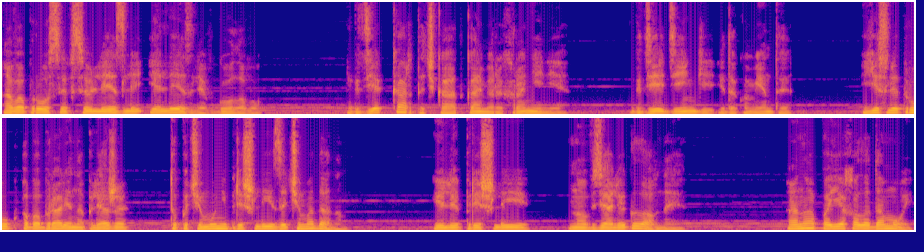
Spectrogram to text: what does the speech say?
а вопросы все лезли и лезли в голову. Где карточка от камеры хранения? Где деньги и документы? Если труп обобрали на пляже, то почему не пришли за чемоданом? Или пришли, но взяли главное? Она поехала домой,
